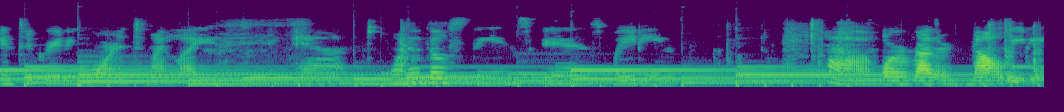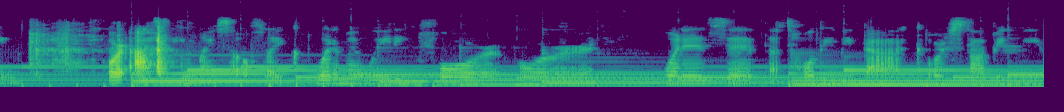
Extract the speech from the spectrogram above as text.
integrating more into my life. And one of those things is waiting uh, or rather not waiting or asking myself like what am i waiting for? Or what is it that's holding me back or stopping me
